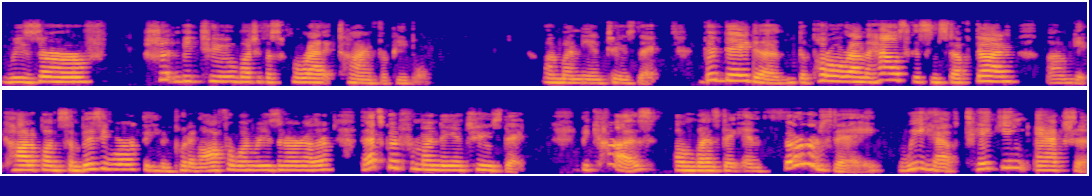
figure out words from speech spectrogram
reserve. Shouldn't be too much of a sporadic time for people on Monday and Tuesday. Good day to, to puddle around the house, get some stuff done, um, get caught up on some busy work that you've been putting off for one reason or another. That's good for Monday and Tuesday because on Wednesday and Thursday, we have taking action.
